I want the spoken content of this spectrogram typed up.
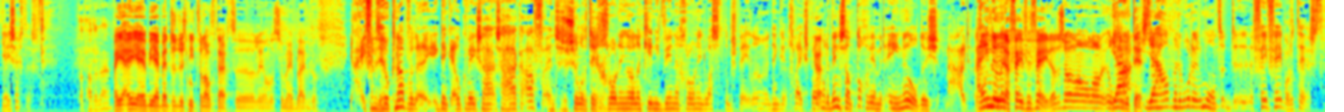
Jij zegt het. Dat hadden wij. Maar jij, jij, jij bent er dus niet van overtuigd, eh, Leon, dat ze mee blijven doen. Ja, ik vind het heel knap. want, eh, Ik denk elke week ze, ha- ze haken af. En ze zullen we tegen Groningen wel een keer niet winnen. Groningen lastig te bespelen. Ik denk een gelijk spel. Ja. Maar de winnen ze dan toch weer met 1-0. Dus maar Eindelijk. uiteindelijk... Ja, VVV, dat is al een ultieme Ja, test. jij haalt me de woorden in de mond. De VVV wordt een test.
